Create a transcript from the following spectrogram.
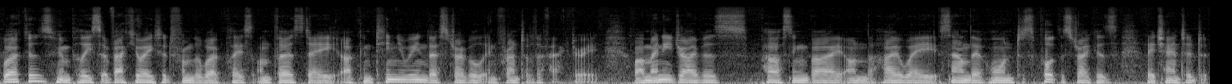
Workers, whom police evacuated from the workplace on Thursday, are continuing their struggle in front of the factory, while many drivers passing by on the highway sound their horn to support the strikers. They chanted,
